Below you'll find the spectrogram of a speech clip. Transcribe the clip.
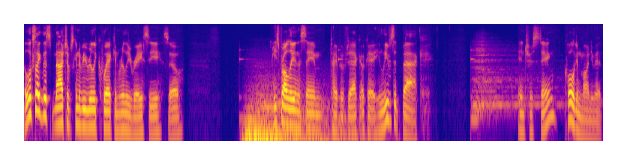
It looks like this matchup's going to be really quick and really racy, so... He's probably in the same type of deck. Okay, he leaves it back. Interesting. Kolaghan Monument.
